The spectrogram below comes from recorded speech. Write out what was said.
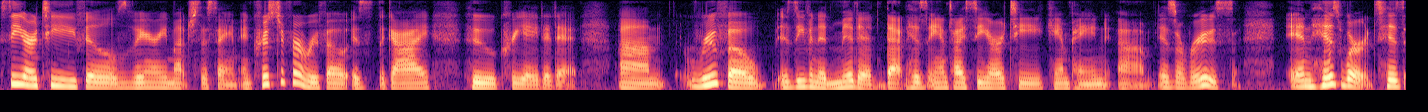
CRT feels very much the same. And Christopher Rufo is the guy who created it. Um, Rufo has even admitted that his anti CRT campaign um, is a ruse. In his words, his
